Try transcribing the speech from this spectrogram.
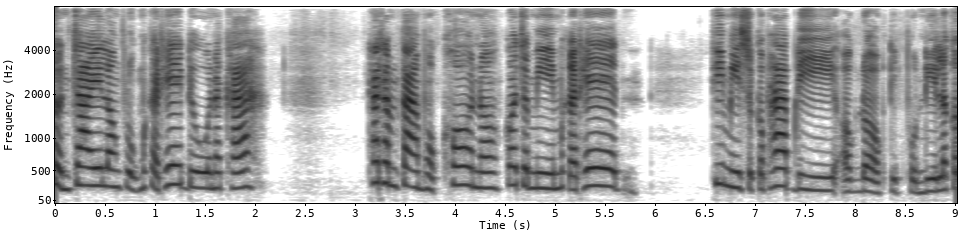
สนใจลองปลูกมะเขือเทศดูนะคะ ถ้าทำตามหกข้อเนาะก็จะมีมะเขือเทศ ที่มีสุขภาพดีออกดอกติดผลดีแล้วก็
